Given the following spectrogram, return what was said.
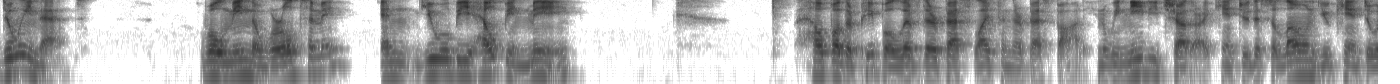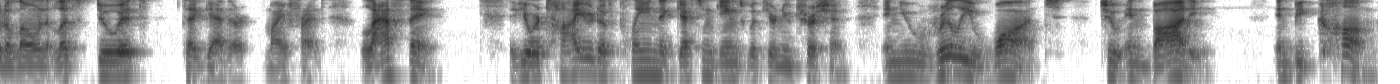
Doing that will mean the world to me, and you will be helping me help other people live their best life in their best body. And we need each other. I can't do this alone. You can't do it alone. Let's do it together, my friend. Last thing if you are tired of playing the guessing games with your nutrition and you really want to embody and become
